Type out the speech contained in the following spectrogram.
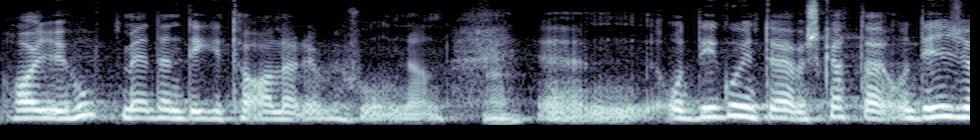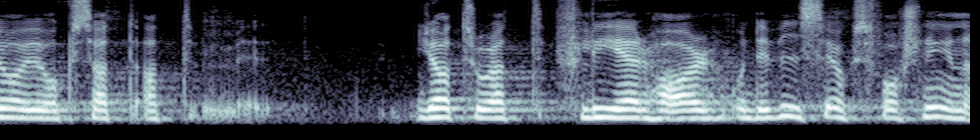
har ju ihop med den digitala revolutionen. Mm. Och det går inte att överskatta. Och det gör ju också att, att jag tror att fler har, och det visar också forskningen,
